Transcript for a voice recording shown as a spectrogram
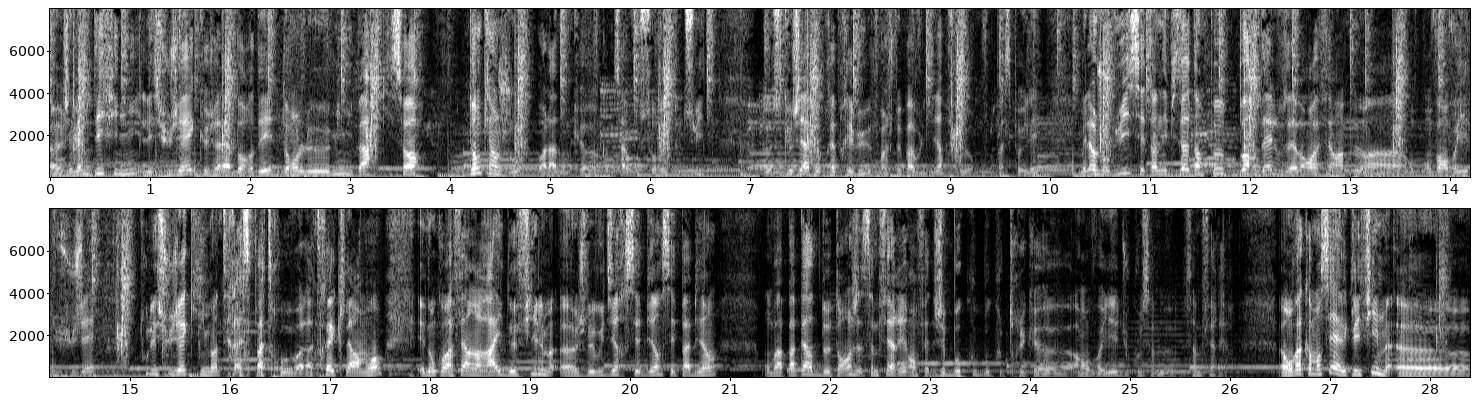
euh, j'ai même défini les sujets que j'allais aborder dans le mini bar qui sort dans 15 jours. Voilà, donc euh, comme ça vous saurez tout de suite euh, ce que j'ai à peu près prévu. Enfin, je vais pas vous le dire parce qu'on spoiler. Mais là aujourd'hui, c'est un épisode un peu bordel. Vous allez voir, on va faire un peu On va envoyer du sujet, tous les sujets qui m'intéressent pas trop, voilà, très clairement. Et donc on va faire un rail de film. Euh, je vais vous dire c'est bien, c'est pas bien on va pas perdre de temps. Ça me fait rire en fait. J'ai beaucoup beaucoup de trucs euh, à envoyer, du coup ça me, fait rire. Euh, on va commencer avec les films, euh,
